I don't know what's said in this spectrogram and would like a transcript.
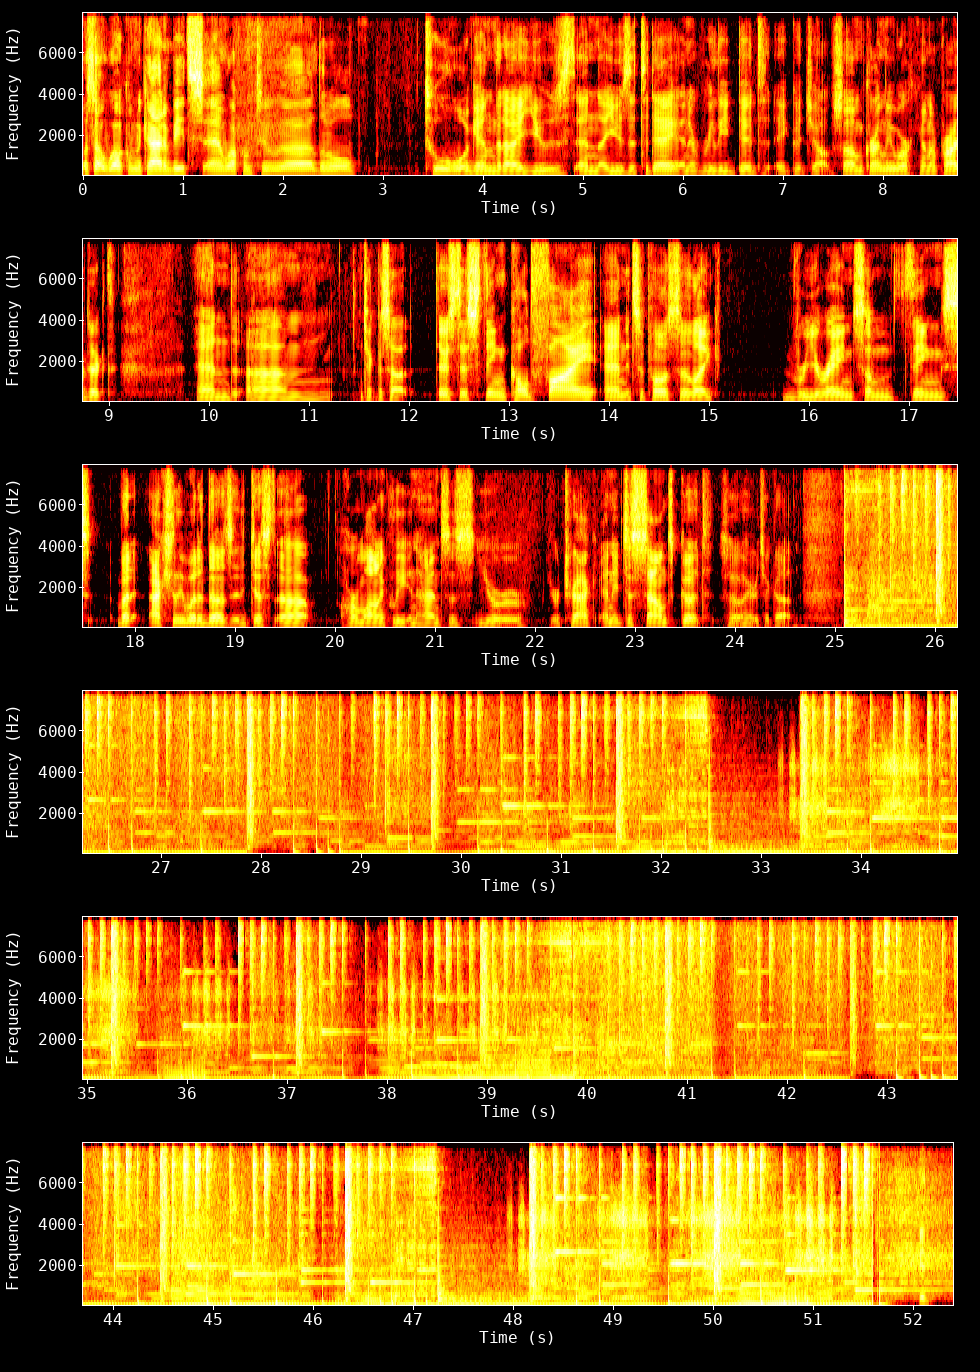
What's up? Welcome to and Beats, and welcome to a little tool again that I used, and I used it today, and it really did a good job. So I'm currently working on a project, and um, check this out. There's this thing called Phi, and it's supposed to like rearrange some things, but actually, what it does, it just uh, harmonically enhances your your track, and it just sounds good. So here, check it out.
